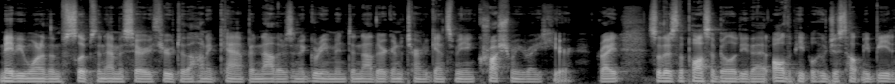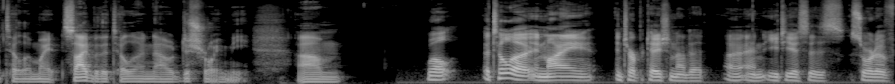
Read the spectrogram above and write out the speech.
maybe one of them slips an emissary through to the hunnic camp and now there's an agreement and now they're going to turn against me and crush me right here right? So there's the possibility that all the people who just helped me beat attila might side with attila and now destroy me. Um, Well, Attila, in my interpretation of it, uh, and Aetius's sort of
